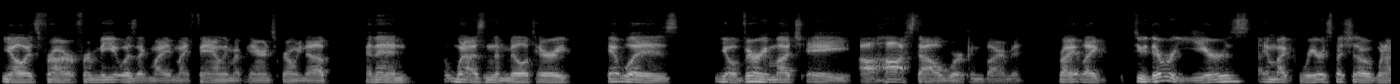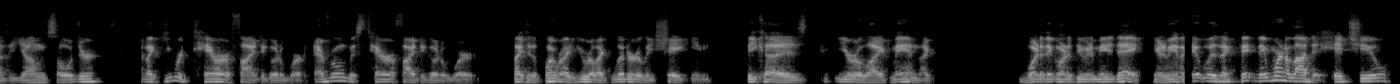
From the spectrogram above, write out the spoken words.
You know, it's from for me, it was like my my family, my parents growing up. And then when I was in the military, it was, you know, very much a, a hostile work environment, right? Like, dude, there were years in my career, especially when I was a young soldier, like you were terrified to go to work. Everyone was terrified to go to work like to the point where like you were like literally shaking because you were like, man, like, what are they going to do to me today? You know what I mean? Like, it was like they, they weren't allowed to hit you,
